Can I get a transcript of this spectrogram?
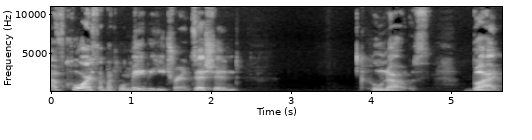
of course, I'm like, well, maybe he transitioned. Who knows? But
